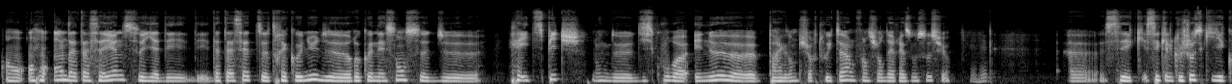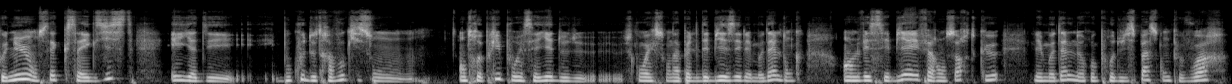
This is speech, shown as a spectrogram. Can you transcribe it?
en, en, data science, il y a des, des datasets très connus de reconnaissance de hate speech, donc de discours haineux, par exemple sur Twitter, enfin sur des réseaux sociaux. Mhm. Euh, c'est quelque chose qui est connu, on sait que ça existe, et il y a des beaucoup de travaux qui sont entrepris pour essayer de, de ce qu'on appelle débiaiser les modèles, donc enlever ces biais et faire en sorte que les modèles ne reproduisent pas ce qu'on peut voir euh,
